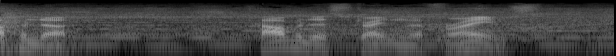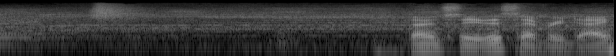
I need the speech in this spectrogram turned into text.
carpenter. Carpenter straightened the frames. Don't see this every day.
